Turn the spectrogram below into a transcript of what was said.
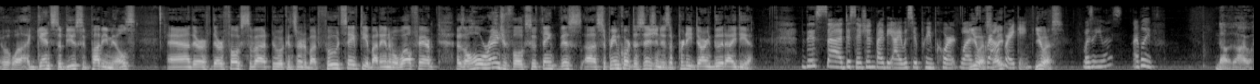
well against abusive puppy mills. And there are, there are folks about who are concerned about food safety, about animal welfare. There's a whole range of folks who think this uh, Supreme Court decision is a pretty darn good idea. This uh, decision by the Iowa Supreme Court was US, groundbreaking. Right? U.S. Was it U.S.? I believe. No, Iowa.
